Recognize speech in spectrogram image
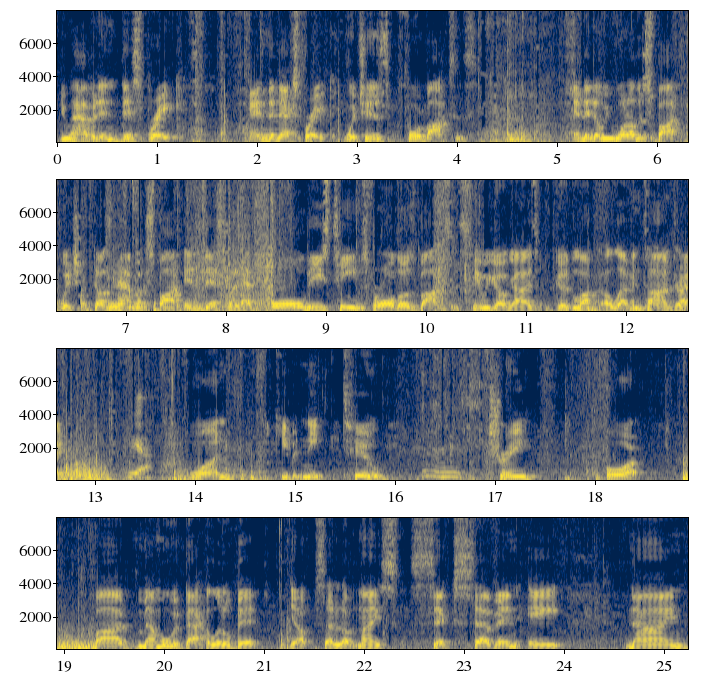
you have it in this break and the next break, which is four boxes. And then there'll be one other spot, which doesn't have a spot in this, but it has all these teams for all those boxes. Here we go, guys. Good luck 11 times, right? Yeah. One, keep it neat. Two, three, four, five. Now move it back a little bit. Yep, set it up nice. Six, seven, eight, nine,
